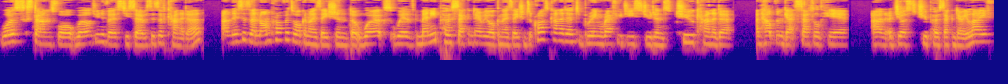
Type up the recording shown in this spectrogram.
WUSC stands for World University Services of Canada. And this is a non-profit organization that works with many post-secondary organizations across Canada to bring refugee students to Canada and help them get settled here and adjust to post-secondary life.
